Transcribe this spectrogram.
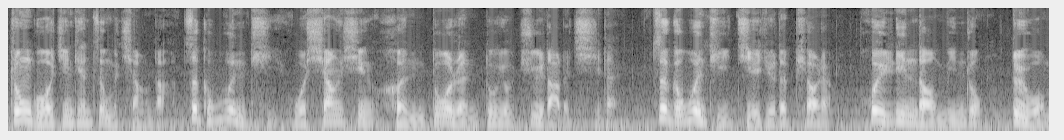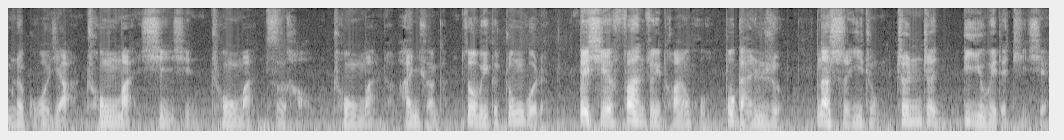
中国今天这么强大，这个问题，我相信很多人都有巨大的期待。这个问题解决的漂亮，会令到民众对我们的国家充满信心、充满自豪、充满着安全感。作为一个中国人，那些犯罪团伙不敢惹，那是一种真正地位的体现。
